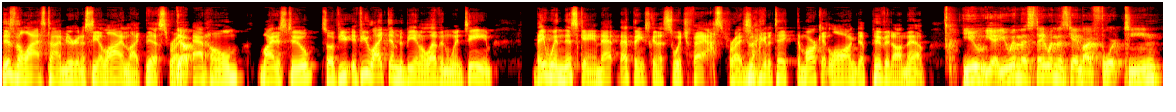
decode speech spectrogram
this is the last time you're going to see a line like this, right? Yep. At home, minus two. So if you if you like them to be an 11 win team, they win this game, that that thing's going to switch fast, right? It's not going to take the market long to pivot on them. You, yeah, you win this. They win this game by 14.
